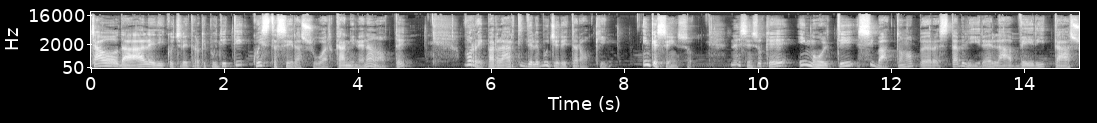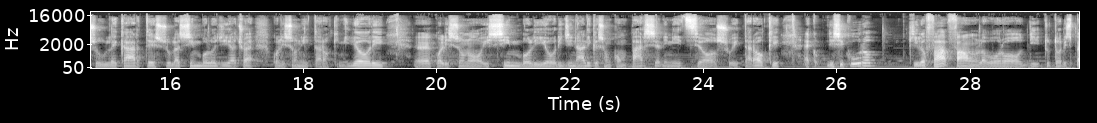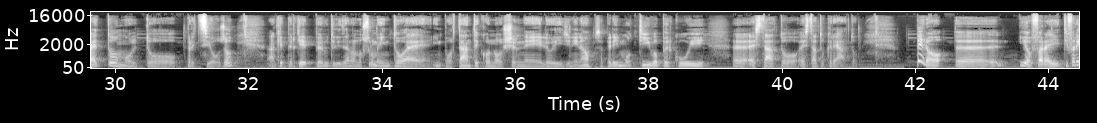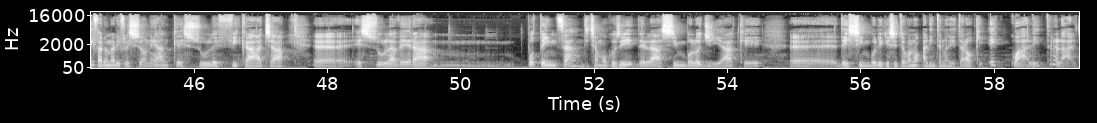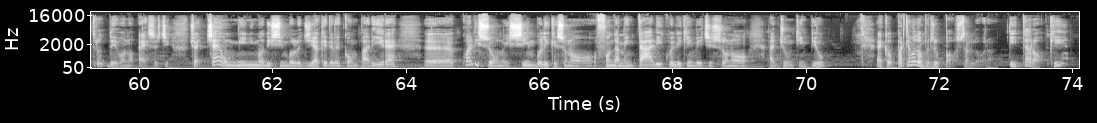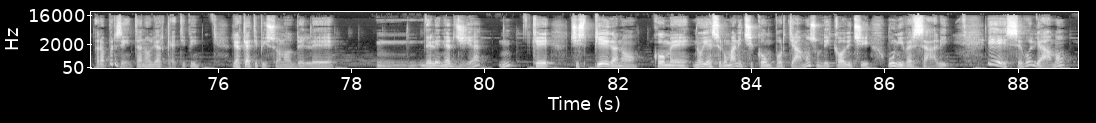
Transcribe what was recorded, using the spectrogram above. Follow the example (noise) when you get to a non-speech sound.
Ciao da Ale di CoachLetterocchi.it, questa sera su Arcani nella notte vorrei parlarti delle bugie dei tarocchi. In che senso? Nel senso che in molti si battono per stabilire la verità sulle carte, sulla simbologia, cioè quali sono i tarocchi migliori, eh, quali sono i simboli originali che sono comparsi all'inizio sui tarocchi. Ecco, di sicuro chi lo fa fa un lavoro di tutto rispetto, molto prezioso, anche perché per utilizzare uno strumento è importante conoscerne le origini, no? sapere il motivo per cui eh, è, stato, è, stato, creato. Però eh, io farei, ti farei fare una riflessione anche sull'efficacia eh, e sulla vera... Potenza, diciamo così, della simbologia che, eh, dei simboli che si trovano all'interno dei tarocchi e quali tra l'altro devono esserci. Cioè c'è un minimo di simbologia che deve comparire, eh, quali sono i simboli che sono fondamentali, quelli che invece sono aggiunti in più? Ecco, partiamo da un presupposto allora. I tarocchi rappresentano gli archetipi. Gli archetipi sono delle, mh, mm, delle energie Mm? Che ci spiegano come noi esseri umani ci comportiamo, sono dei codici universali e se vogliamo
